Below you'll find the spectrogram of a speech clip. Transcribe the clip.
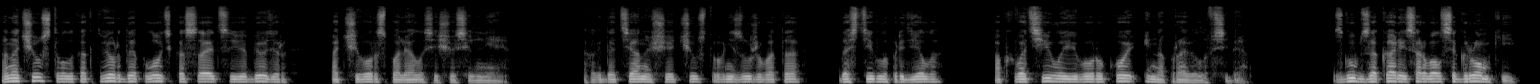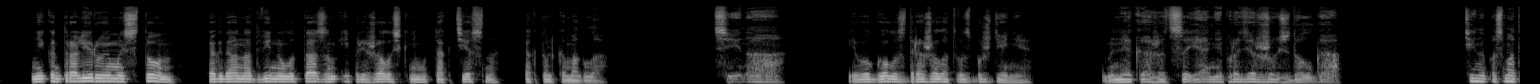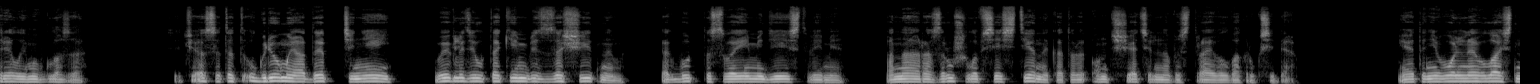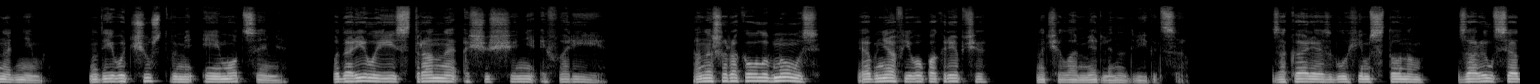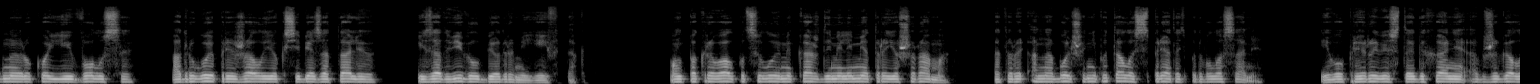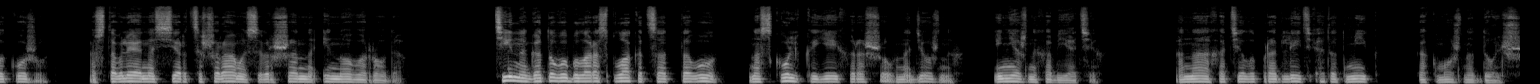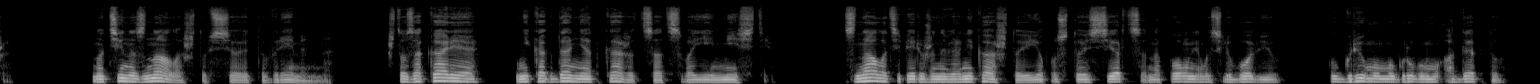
Она чувствовала, как твердая плоть касается ее бедер, отчего распалялась еще сильнее. А когда тянущее чувство внизу живота достигло предела, обхватила его рукой и направила в себя. С губ Закарии сорвался громкий, неконтролируемый стон, когда она двинула тазом и прижалась к нему так тесно, как только могла. «Тина!» Его голос дрожал от возбуждения. «Мне кажется, я не продержусь долго». Тина посмотрела ему в глаза. Сейчас этот угрюмый адепт теней выглядел таким беззащитным, как будто своими действиями она разрушила все стены, которые он тщательно выстраивал вокруг себя. И эта невольная власть над ним, над его чувствами и эмоциями, подарила ей странное ощущение эйфории. Она широко улыбнулась и, обняв его покрепче, начала медленно двигаться. Закария с глухим стоном зарылся одной рукой ей в волосы, а другой прижал ее к себе за талию и задвигал бедрами ей в такт. Он покрывал поцелуями каждый миллиметр ее шрама, который она больше не пыталась спрятать под волосами. Его прерывистое дыхание обжигало кожу, оставляя на сердце шрамы совершенно иного рода. Тина готова была расплакаться от того, насколько ей хорошо в надежных и нежных объятиях. Она хотела продлить этот миг как можно дольше. Но Тина знала, что все это временно, что Закария никогда не откажется от своей мести. Знала теперь уже наверняка, что ее пустое сердце наполнилось любовью к угрюмому грубому адепту,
